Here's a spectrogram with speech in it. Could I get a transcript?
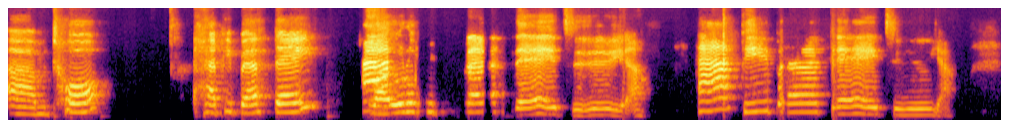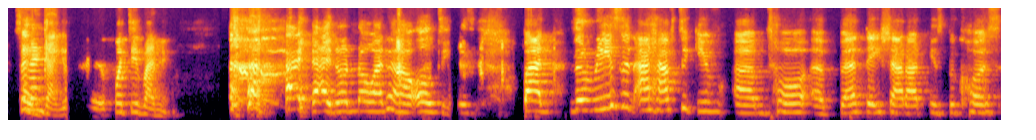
um Tor. Happy birthday! Happy birthday to you. Happy birthday to ya. Selengake 40 bani. I, I, don't know what how old he is, but the reason I have to give um Tor a birthday shout out is because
